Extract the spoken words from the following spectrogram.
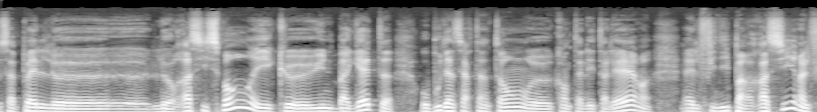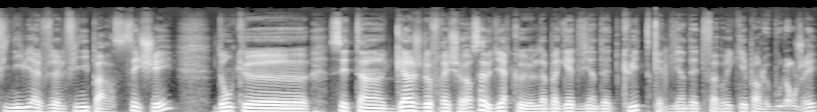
s'appelle euh, le racissement et qu'une baguette, au bout d'un certain temps, euh, quand elle est à l'air, elle finit par rassir, elle finit, elle, finit par sécher. Donc euh, c'est un gage de fraîcheur. Ça veut dire que la baguette vient d'être cuite, qu'elle vient d'être fabriquée par le boulanger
